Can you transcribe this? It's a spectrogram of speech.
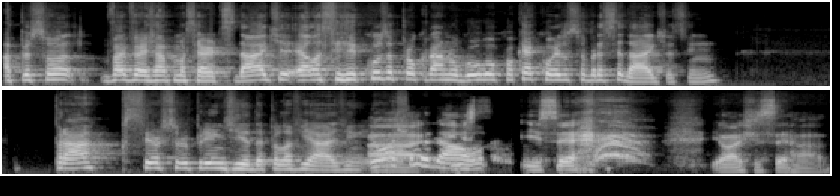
a pessoa vai viajar para uma certa cidade, ela se recusa a procurar no Google qualquer coisa sobre a cidade, assim, para ser surpreendida pela viagem. Eu ah, acho legal. Isso, isso é. eu acho isso errado.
